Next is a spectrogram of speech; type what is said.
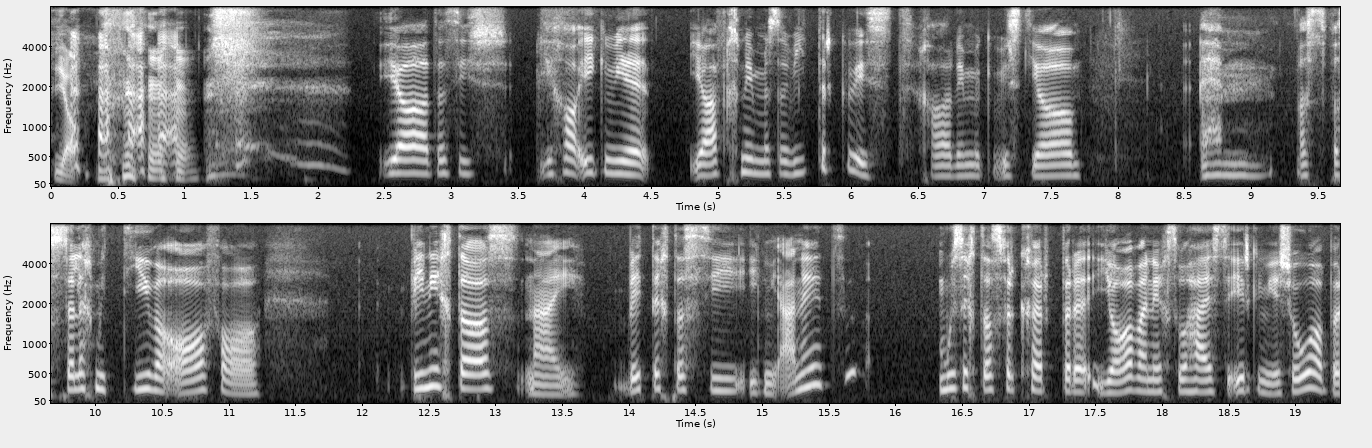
Ja. Ja, das ist. Ich habe irgendwie ja, einfach nicht mehr so weiter gewusst. Ich habe nicht mehr gewusst, ja, ähm, was, was soll ich mit Diva anfangen? Bin ich das? Nein. Will ich das sein? Irgendwie auch nicht. Muss ich das verkörpern? Ja, wenn ich so heiße, irgendwie schon. Aber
